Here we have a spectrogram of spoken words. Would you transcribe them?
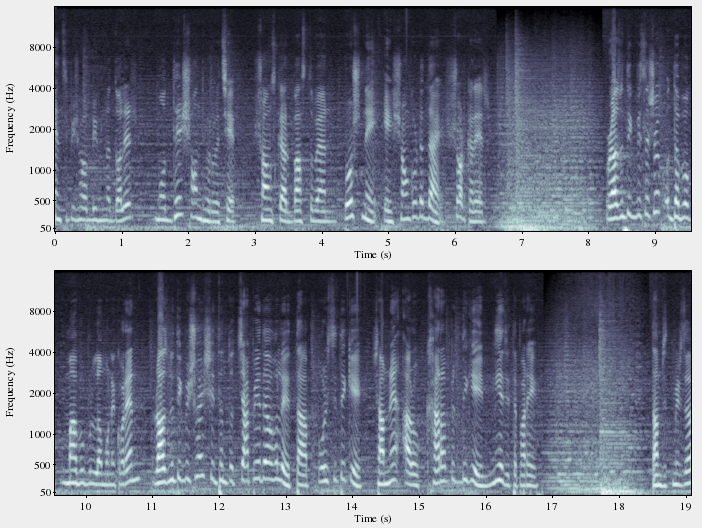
এনসিপি সহ বিভিন্ন দলের মধ্যে সন্দেহ রয়েছে। সংস্কার বাস্তবায়ন প্রশ্নে এই সংকটের দায় সরকারের। রাজনৈতিক বিশ্লেষক অধ্যাপক মাহবুবুল্লাহ মনে করেন, রাজনৈতিক বিষয়ে সিদ্ধান্ত চাপিয়ে দেওয়া হলে তা পরিস্থিতিকে সামনে আরও খারাপের দিকে নিয়ে যেতে পারে। তামজিদ মির্জা,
